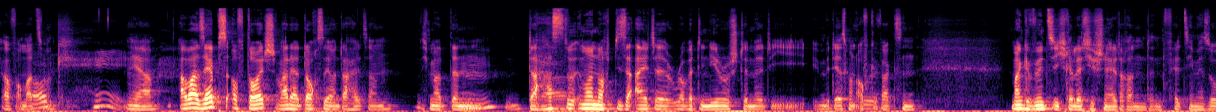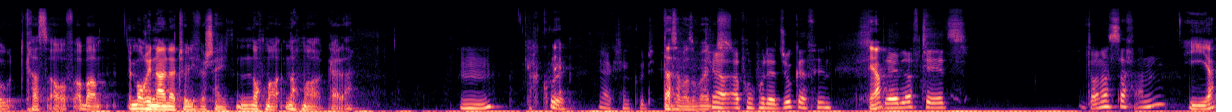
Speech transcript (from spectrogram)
Auf Amazon. Okay. Ja, aber selbst auf Deutsch war der doch sehr unterhaltsam. Ich meine, dann, Mhm. da Ja. hast du immer noch diese alte Robert De Niro-Stimme, die, mit der ist man Cool. aufgewachsen. Man gewöhnt sich relativ schnell dran, dann fällt es nicht mehr so krass auf. Aber im Original natürlich wahrscheinlich noch mal, noch mal geiler. Mhm. Ach, cool. Ja, klingt gut. Das aber soweit. Genau, apropos der Joker-Film. Ja. Der läuft ja jetzt Donnerstag an. Ja.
